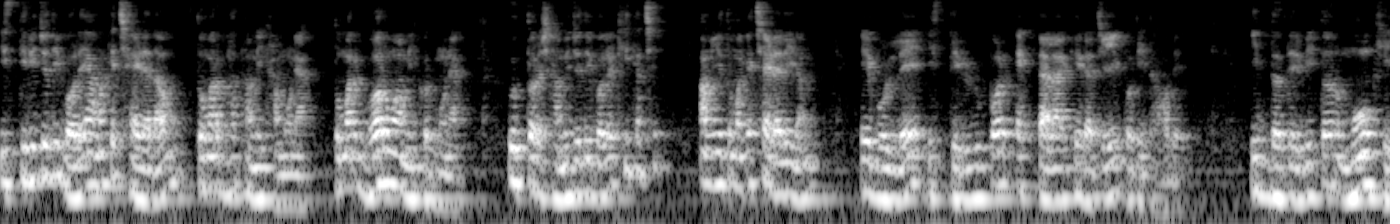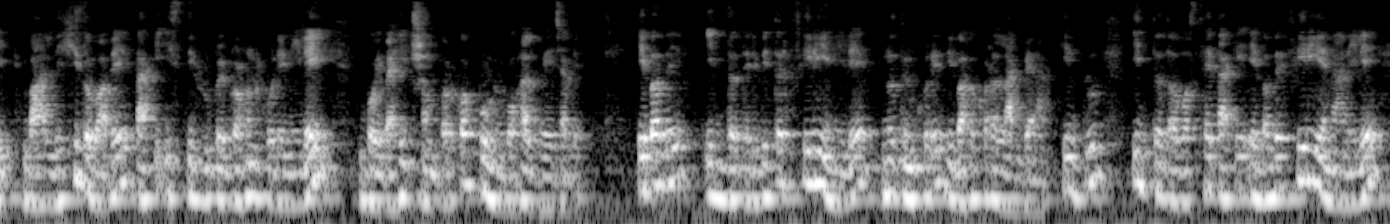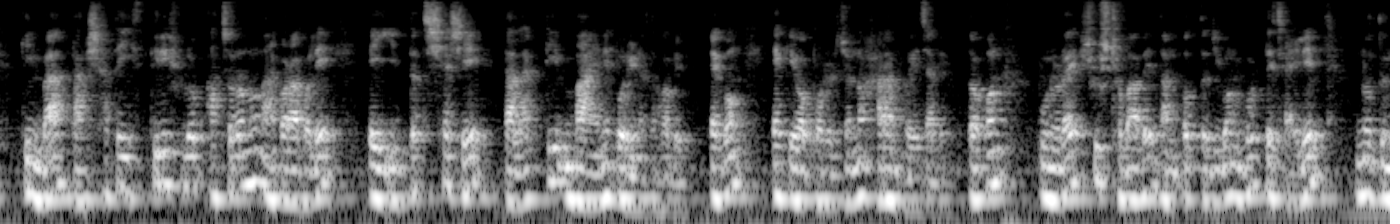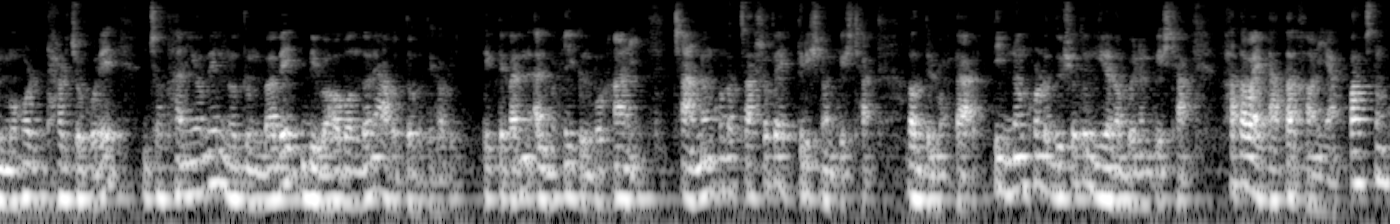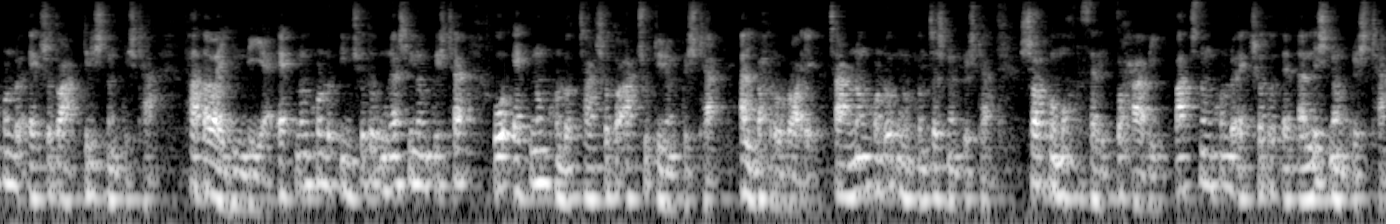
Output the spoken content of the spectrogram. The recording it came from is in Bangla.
স্ত্রী যদি বলে, আমাকে ছেড়ে দাও, তোমার ভাত আমি খামো না, তোমার গরম আমি করব না। উত্তরে স্বামী যদি বলে, ঠিক আছে, আমিও তোমাকে ছেড়ে দিলাম। এ বললে স্ত্রীর উপর এক তালাকে রাজি পতিত হবে। ইদ্যতের ভিতর মৌখিক বা লিখিতভাবে তাকে স্ত্রীর রূপে গ্রহণ করে নিলেই বৈবাহিক সম্পর্ক পূর্ণবহাল হয়ে যাবে। এভাবে ইদ্যতের ভিতর ফিরিয়ে নিলে নতুন করে বিবাহ করা লাগবে না। কিন্তু ইদ্যত অবস্থায় তাকে এভাবে ফিরিয়ে না নিলে কিংবা তার সাথে স্ত্রী সুলভ আচরণও না করা হলে এই ইদ্যত শেষে তালাকটি বায়নে পরিণত হবে এবং একে অপরের জন্য হারাম হয়ে যাবে। তখন পুনরায় সুষ্ঠুভাবে দাম্পত্য জীবন গড়তে চাইলে নতুন মোহর ধার্য করে যথানিয়মে নতুনভাবে বিবাহ বন্ধনে আবদ্ধ হতে হবে। দেখতে পারেন আল মহিদুল বোরহানি চার নং খণ্ড চারশত একত্রিশ নং পৃষ্ঠা রদ্দুল মুখতার, তিন নং খণ্ড দুইশত নিরানব্বই নং পৃষ্ঠা ফাতাওয়াই তাতার খানিয়া পাঁচ নং খণ্ড একশত আটত্রিশ নং পৃষ্ঠা ফাতাওয়াই হিন্দিয়া, এক নং খণ্ড তিনশত উনাশি নং পৃষ্ঠা ও এক নং খণ্ড চারশত আটষট্টি নং পৃষ্ঠা আল বাহরুর রয়েক, চার নং খণ্ড উনপঞ্চাশ নং পৃষ্ঠা সর্ব মুখতাসারি তোহাবি, পাঁচ নং খণ্ড একশত তেতাল্লিশ নং পৃষ্ঠা।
